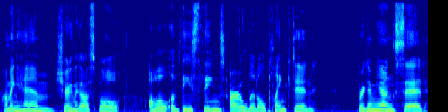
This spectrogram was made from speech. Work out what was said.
humming a hymn, sharing the gospel. All of these things are little plankton. Brigham Young said,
